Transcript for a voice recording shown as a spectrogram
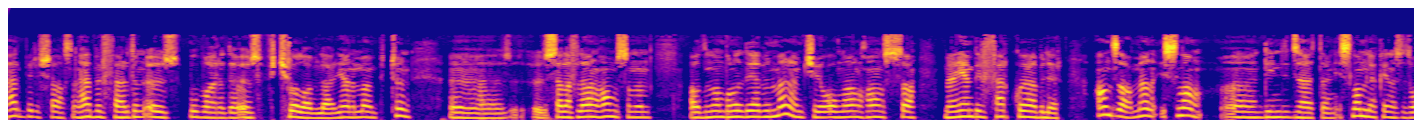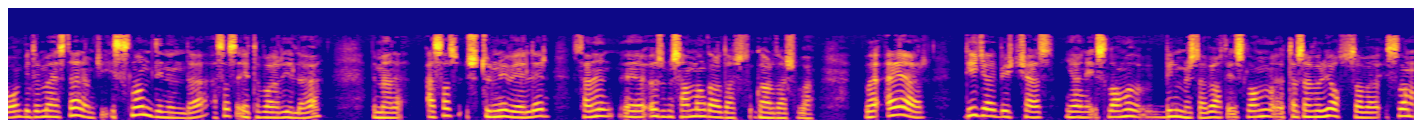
hər bir şəxsin, hər bir fərdin öz bu barədə öz fikri ola bilər. Yəni mən bütün ə, sələflərin hamısının adından bunu deyə bilmərəm ki, onların hansısa müəyyən bir fərq qoya bilər. Ancaq mən İslam ə, dini cəhətdən, İslam nöqteyi-nəzərdən onu bildirmək istərəm ki, İslam dinində əsas etibarilə deməli əsas üstünlük verilir sənin ə, öz müsəlman qardaş qardaşına. Və əgər digər bir kəs, yəni İslamı bilmirsə və yaxud da İslamın təsəvvürü yoxdursa və İslam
